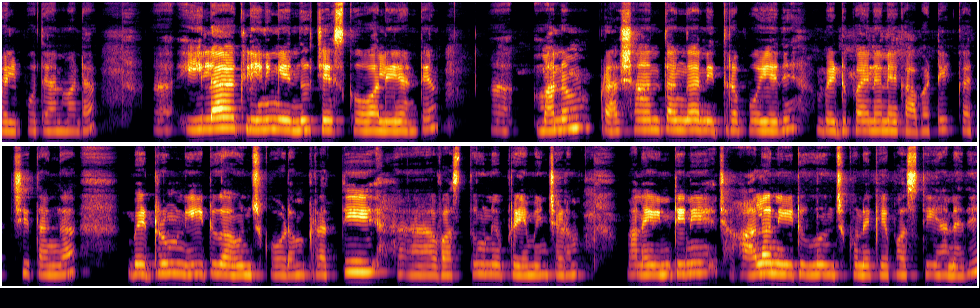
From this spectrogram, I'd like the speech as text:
వెళ్ళిపోతాయి అన్నమాట. ఇలా క్లీనింగ్ ఎందుకు చేసుకోవాలి అంటే మనం ప్రశాంతంగా నిద్రపోయేది బెడ్ పైననే కాబట్టి ఖచ్చితంగా బెడ్రూమ్ నీట్గా ఉంచుకోవడం ప్రతి వస్తువుని ప్రేమించడం మన ఇంటిని చాలా నీట్గా ఉంచుకునే కెపాసిటీ అనేది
